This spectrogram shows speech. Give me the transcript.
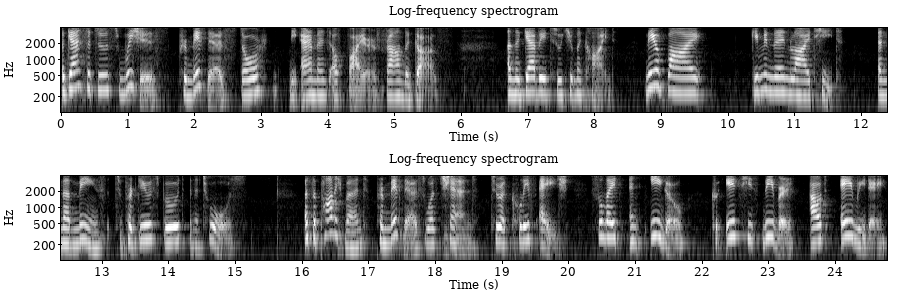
Against Zeus' wishes, Prometheus stole the element of fire from the gods and gave it to humankind, thereby giving them light heat and the means to produce food and tools. As a punishment, Prometheus was chained to a cliff edge so that an eagle could eat his liver out every day.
